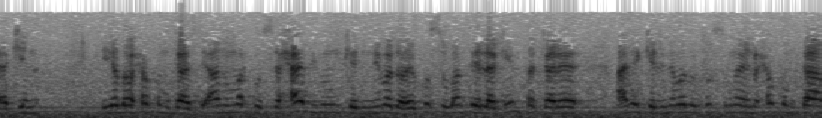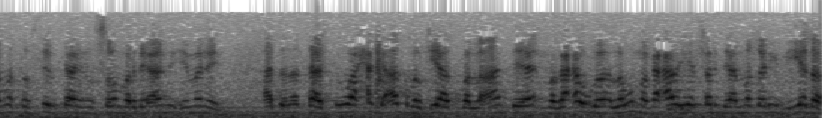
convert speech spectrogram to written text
laakiin iyadoo xukumkaasi aanu markuu saxaabigu un kelinimadu ay ku sugantahay laakiin ta kale aanay kelinimadu ku sugnayn xukumka ama tafsiilka aynu soo marnay aanu imanayn haddana taasi waa xagga aqbalka iyo aqbal la'aanta magacowga lagu magacaabayo fardi ama iyada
